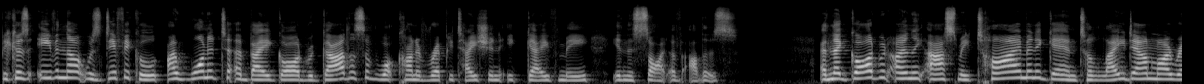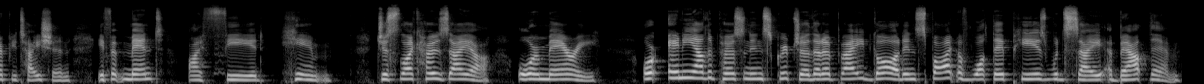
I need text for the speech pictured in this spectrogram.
because even though it was difficult, I wanted to obey God regardless of what kind of reputation it gave me in the sight of others. And that God would only ask me time and again to lay down my reputation if it meant I feared Him, just like Hosea or Mary or any other person in Scripture that obeyed God in spite of what their peers would say about them.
